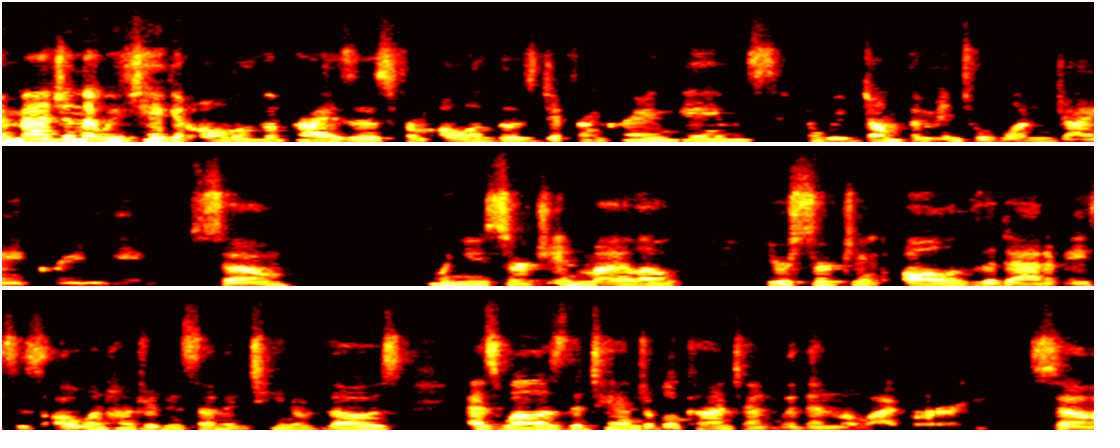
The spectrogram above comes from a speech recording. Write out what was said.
imagine that we've taken all of the prizes from all of those different crane games and we've dumped them into one giant crane game. So when you search in Milo, you're searching all of the databases, all 117 of those, as well as the tangible content within the library. So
